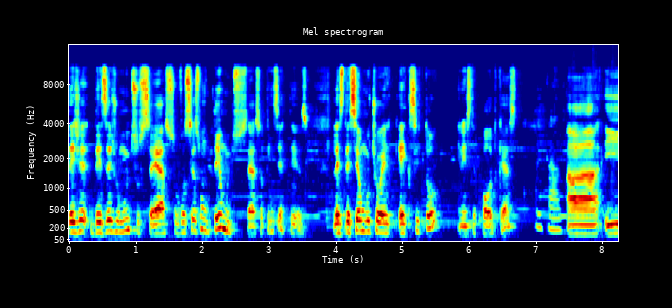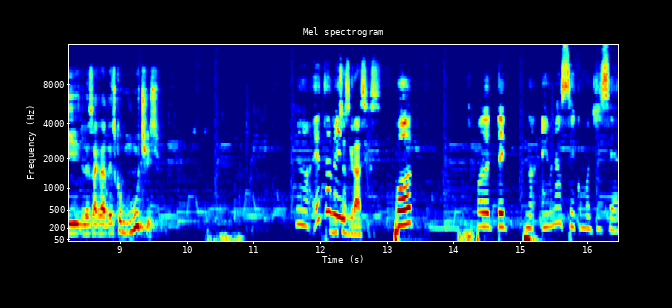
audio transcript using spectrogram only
desejo muito sucesso, vocês vão ter muito sucesso, eu tenho certeza. Les deseo mucho éxito neste podcast. Obrigado. Uh, e les agradeço muitíssimo. Não, eu também. Muitas graças. Pode, pode ter, não, eu não sei como dizer.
